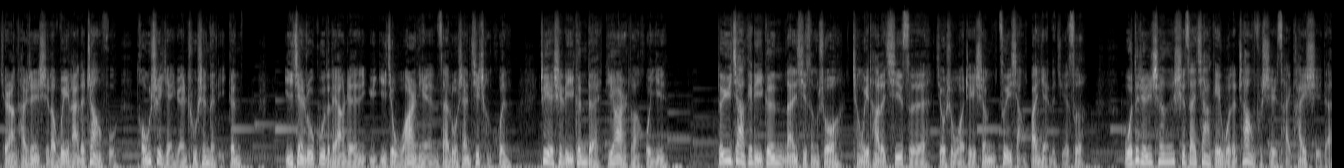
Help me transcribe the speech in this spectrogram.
却让他认识了未来的丈夫，同是演员出身的里根。一见如故的两人于一九五二年在洛杉矶成婚，这也是里根的第二段婚姻。对于嫁给里根，南希曾说：“成为他的妻子，就是我这生最想扮演的角色。”我的人生是在嫁给我的丈夫时才开始的。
